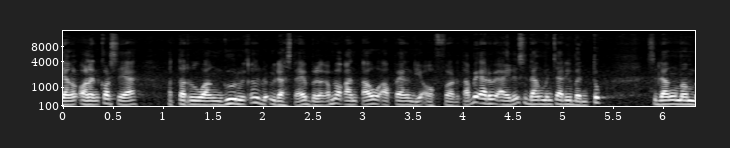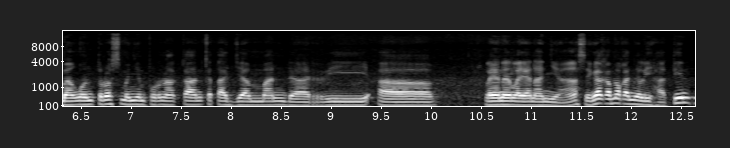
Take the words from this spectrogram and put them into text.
yang online course ya atau ruang guru itu udah stable kamu akan tahu apa yang di offer tapi RWA ini sedang mencari bentuk sedang membangun terus menyempurnakan ketajaman dari uh, layanan-layanannya sehingga kamu akan ngelihatin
